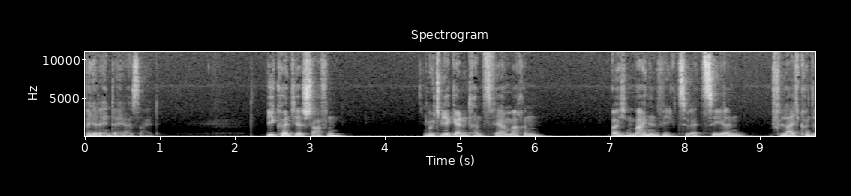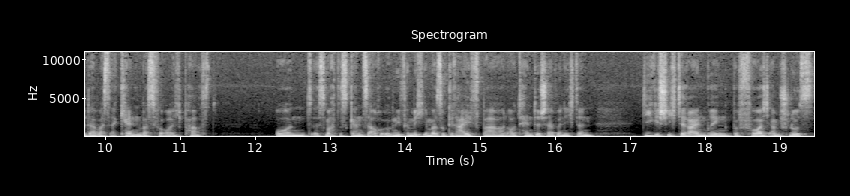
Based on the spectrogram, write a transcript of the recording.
wenn ihr dahinterher seid. Wie könnt ihr es schaffen? Ich möchte wieder gerne einen Transfer machen, euch meinen Weg zu erzählen. Vielleicht könnt ihr da was erkennen, was für euch passt. Und es macht das Ganze auch irgendwie für mich immer so greifbarer und authentischer, wenn ich dann die Geschichte reinbringe, bevor ich am Schluss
